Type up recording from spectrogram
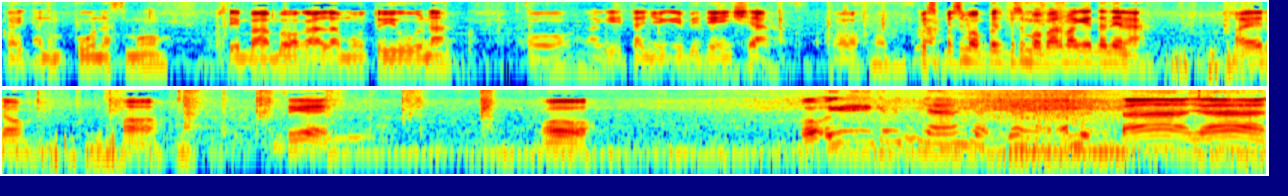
Kahit anong punas mo. Sa ibabaw, akala mo tuyo na. Oh, nakita nyo yung ebidensya. Oh, paspas mo, paspas mo para makita nila. Ayun oh. Oo. Sige. Oh. Oh, eh, ikaw din yan. Yan, yan. Amo, ta, yan.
